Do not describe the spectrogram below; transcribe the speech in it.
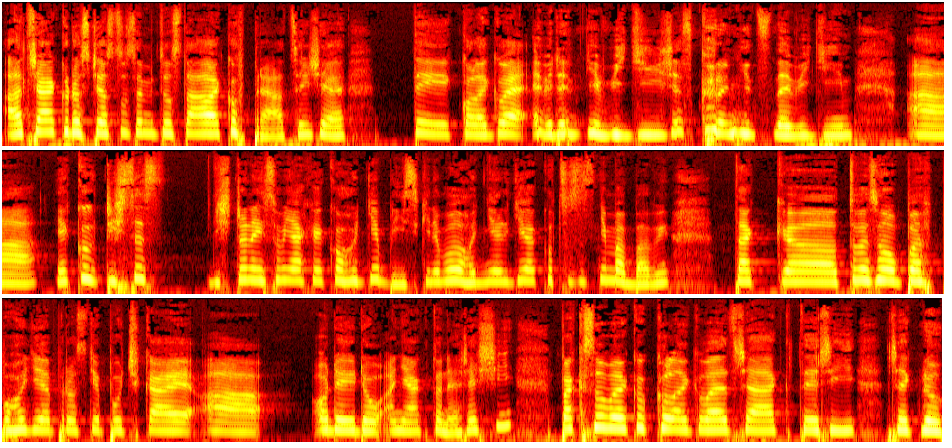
Ale třeba jako dost často se mi to stává jako v práci, že ty kolegové evidentně vidí, že skoro nic nevidím a jako když se když to nejsou nějak jako hodně blízký nebo hodně lidí, jako co se s nima baví, tak uh, to vezmou úplně v pohodě, prostě počkaj a odejdou a nějak to neřeší. Pak jsou jako kolegové třeba, kteří řeknou,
